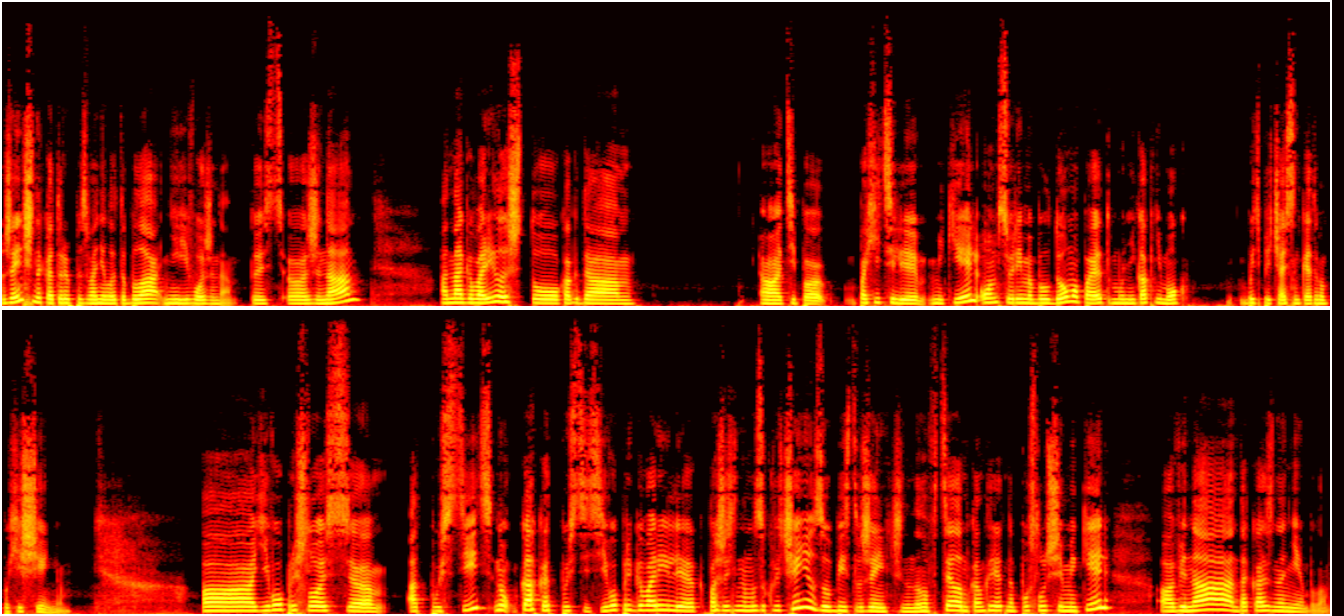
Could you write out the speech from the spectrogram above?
женщина, которая позвонила, это была не его жена. То есть а, жена, она говорила, что когда типа похитили Микель, он все время был дома, поэтому никак не мог быть причастен к этому похищению. А, его пришлось э, отпустить. Ну, как отпустить? Его приговорили к пожизненному заключению за убийство женщины, но в целом конкретно по случаю Микель а, вина доказана не было.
